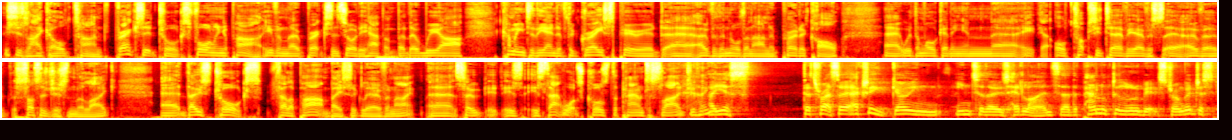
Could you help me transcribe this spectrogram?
this is like old times, Brexit talks falling apart, even though Brexit's already happened, but that we are coming to the end of the grace period uh, over the Northern Ireland Protocol, uh, with them all getting in uh, all topsy turvy over, uh, over sausages and the like. those talks fell apart basically overnight. Uh, so is, is that what's caused the pound to slide, do you think? yes, that's right. So actually, going into those headlines, uh, the pound looked a little bit stronger just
